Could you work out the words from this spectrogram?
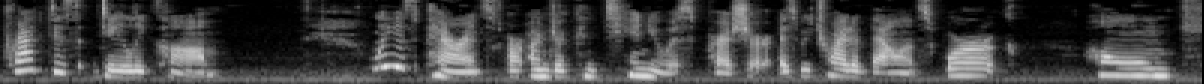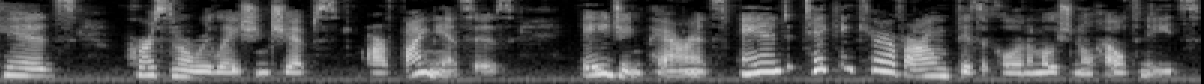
practice daily calm. We as parents are under continuous pressure as we try to balance work, home, kids, personal relationships, our finances, aging parents, and taking care of our own physical and emotional health needs.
